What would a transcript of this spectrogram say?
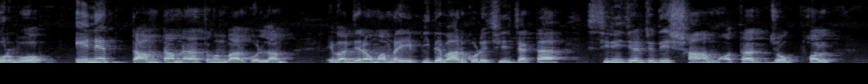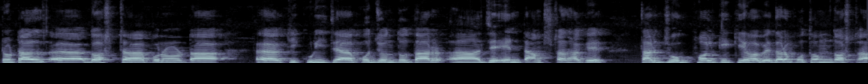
করব এনের টার্মটা আমরা এতক্ষণ বার করলাম। এবার যেরকম আমরা এপিতে বার করেছি যে একটা সিরিজের যদি সাম অর্থাৎ যোগফল টোটাল দশটা, পনেরোটা কি কুড়িটা পর্যন্ত তার যে এন টার্মসটা থাকে, তার যোগফল কি কি হবে? ধরো প্রথম দশটা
